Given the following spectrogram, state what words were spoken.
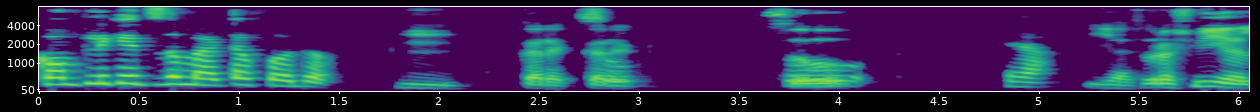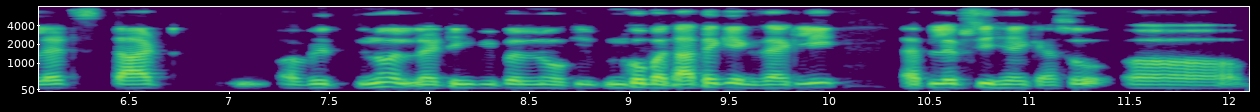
complicates the matter further correct correct so yeah yeah so Rashmi let's start with you know letting people know कि उनको बताते कि एग्जैक्टली exactly एपिलेप्सी है क्या? सो so,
